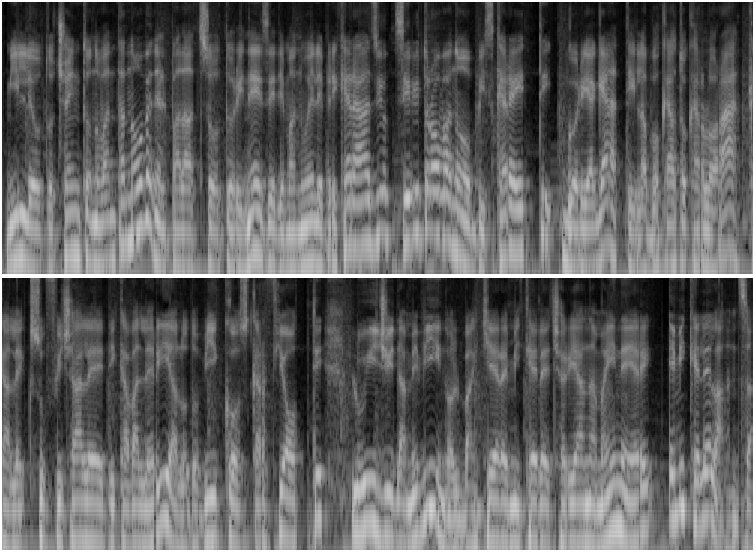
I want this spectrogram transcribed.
1899 nel palazzo torinese di Emanuele Bricherasio si ritrovano Biscaretti, Goria Gatti, l'avvocato Carlo Carlo Racca, l'ex ufficiale di cavalleria Lodovico Scarfiotti, Luigi Damevino, il banchiere Michele Ceriana Maineri e Michele Lanza,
